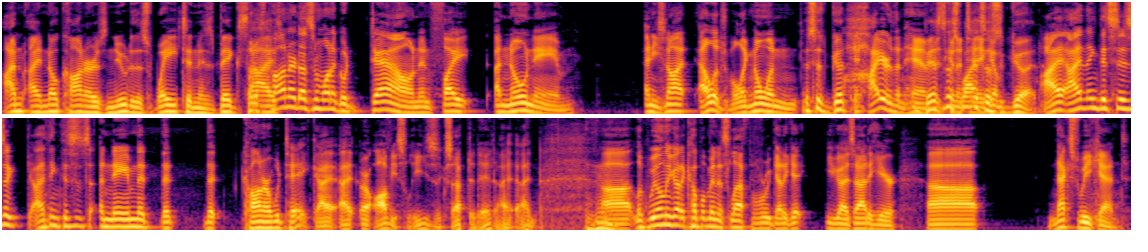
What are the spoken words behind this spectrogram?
I'm, I know Conor is new to this weight and his big But size. if Conor doesn't want to go down and fight a no name and he's not eligible. Like no one This is good. higher than him. is Business-wise, take this is good. I, I think this is a I think this is a name that that that Conor would take. I, I or obviously he's accepted it. I, I Mm-hmm. uh, look. We only got a couple minutes left before we got to get you guys out of here. Uh, next weekend,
